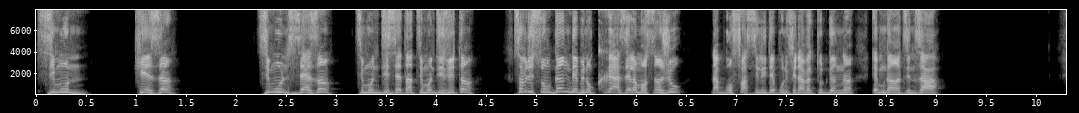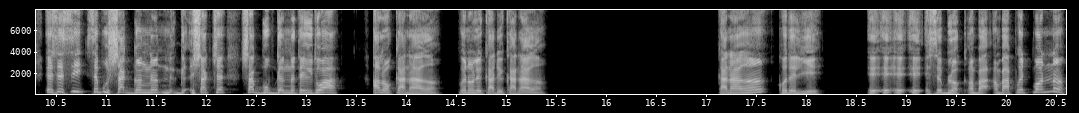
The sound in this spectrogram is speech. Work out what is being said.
Timoun 15 ans, Timoun 16 ans, Timoun 17 ans, Timoun 18 ans. Ça veut dire son gang depuis nous craser la mort sans jour, n'a pas facilité pour nous finir avec tout gang nan et me garantir ça. Et ceci, c'est pour chaque gang chaque chaque groupe gang dans territoire. Alors Canaran, prenons le cas de Canaran. Canaran, côté lié. Et, et, et, et ce bloc en bas, en bas près de mon nan.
